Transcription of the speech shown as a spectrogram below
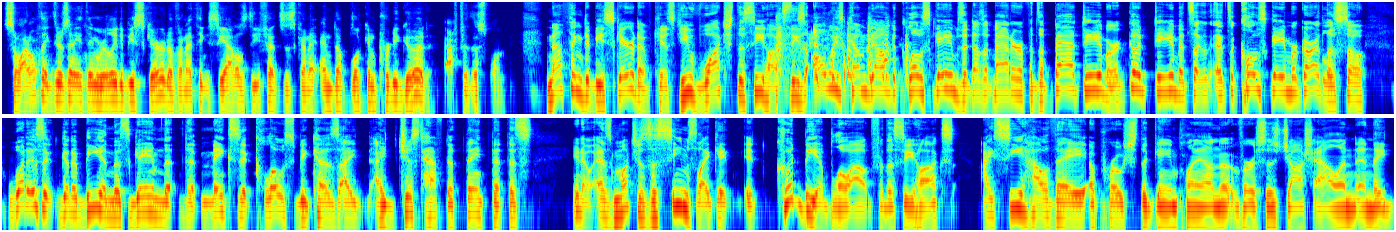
So I don't think there's anything really to be scared of. And I think Seattle's defense is going to end up looking pretty good after this one. Nothing to be scared of, Kist. You've watched the Seahawks. These always come down to close games. It doesn't matter if it's a bad team or a good team. It's a it's a close game regardless. So what is it going to be in this game that that makes it close? Because I I just have to think that this, you know, as much as it seems like it it could be a blowout for the Seahawks, I see how they approach the game plan versus Josh Allen, and they,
